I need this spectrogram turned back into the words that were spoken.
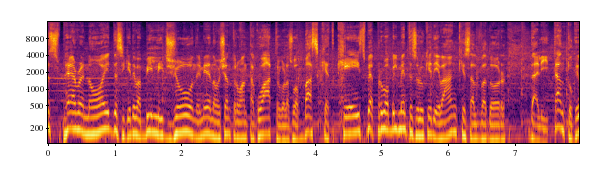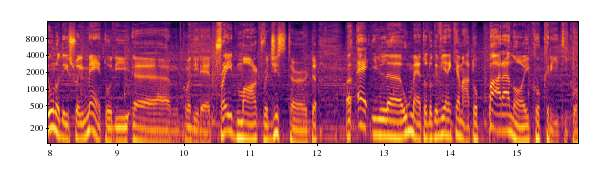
Just Paranoid si chiedeva Billy Joe nel 1994 con la sua basket case, beh probabilmente se lo chiedeva anche Salvador Dalì, tanto che uno dei suoi metodi, ehm, come dire, trademark registered, eh, è il- un metodo che viene chiamato paranoico critico.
